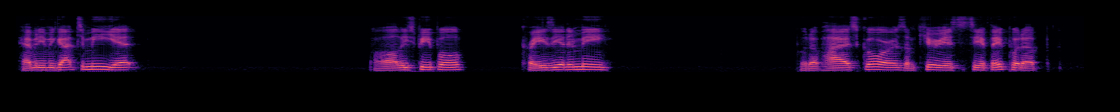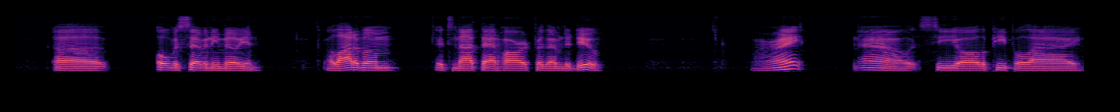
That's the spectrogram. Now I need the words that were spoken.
Haven't even got to me yet. All these people crazier than me put up high scores. I'm curious to see if they put up uh, over 70 million. A lot of them, it's not that hard for them to do. All right. Now, let's see all the people I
